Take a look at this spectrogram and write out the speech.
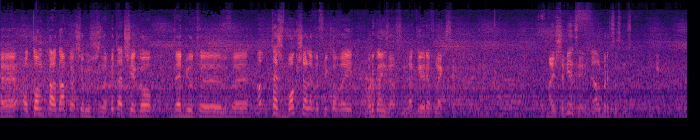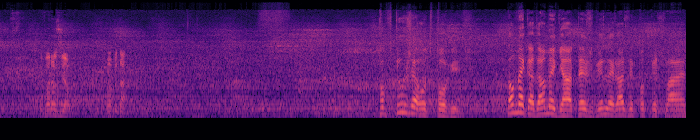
E, O Tomka Adamka chciałbym się zapytać, jego debiut e, w, no, też w boksie, ale we frikowej organizacji. Jakie refleksje? A jeszcze więcej, Albert Sosnowski rozdziały, dwa pytania. Powtórzę odpowiedź. Tomek Adamek, ja też wiele razy podkreślałem,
